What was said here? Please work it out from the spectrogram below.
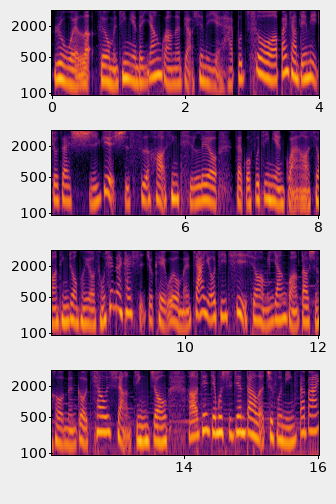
入围了。所以，我们今年的央广呢，表现的也还不错。颁奖典礼就在十月十四号星期六，在国父纪念馆啊。希望听众朋友从现在开始就可以为我们加油集气，希望我们央广到时候能够敲响金钟。好，今天节目时间到了，祝福您，拜拜。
